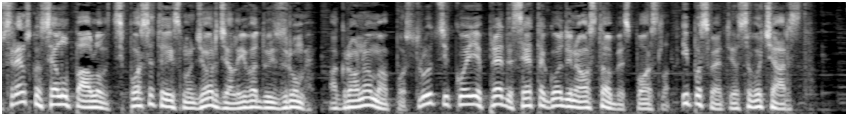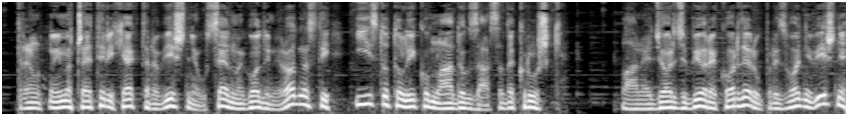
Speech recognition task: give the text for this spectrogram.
sremskom selu Pavlovci posetili smo Đorđa Livadu iz Rume, agronoma po struci koji je pre deseta godina ostao bez posla i posvetio se voćarstvu. Trenutno ima 4 hektara višnje u sedmoj godini rodnosti i isto toliko mladog zasada kruške. Lana je Đorđe bio rekorder u proizvodnji višnje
